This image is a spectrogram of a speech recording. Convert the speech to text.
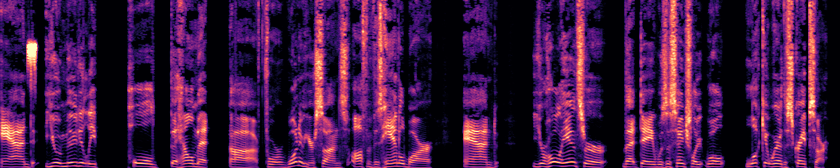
and you immediately pulled the helmet uh, for one of your sons off of his handlebar. And your whole answer that day was essentially, well, look at where the scrapes are.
